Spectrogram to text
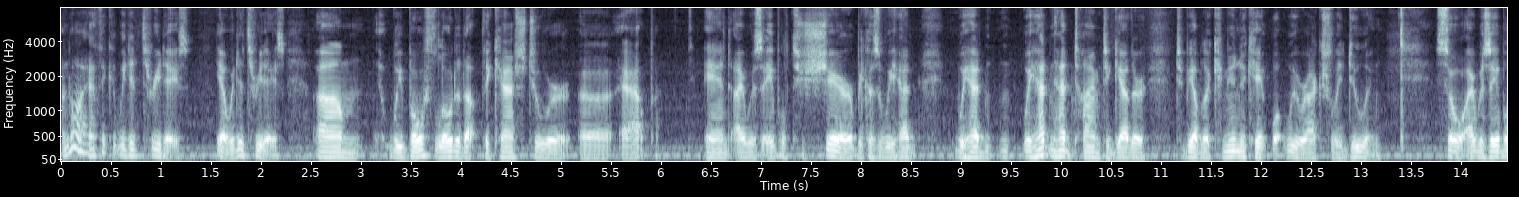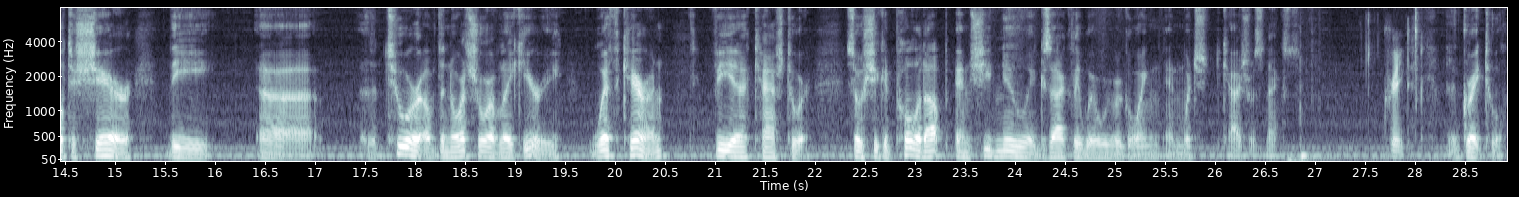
No, I think we did three days. Yeah, we did three days. Um, we both loaded up the Cache Tour uh, app, and I was able to share because we had we had we hadn't had time together to be able to communicate what we were actually doing. So I was able to share the uh, the tour of the North Shore of Lake Erie with Karen via Cache Tour. So she could pull it up and she knew exactly where we were going and which cache was next. Great. A great tool.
